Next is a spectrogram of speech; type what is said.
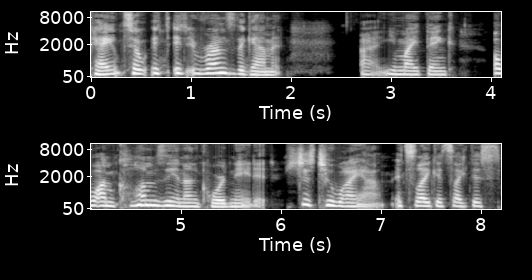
Okay. So it, it, it runs the gamut. Uh, you might think, oh, I'm clumsy and uncoordinated. It's just who I am. It's like, it's like this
